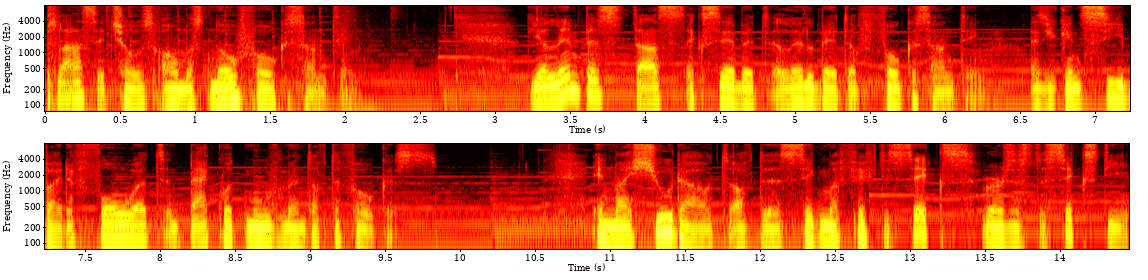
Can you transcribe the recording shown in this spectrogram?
plus it shows almost no focus hunting. The Olympus does exhibit a little bit of focus hunting, as you can see by the forward and backward movement of the focus. In my shootout of the Sigma 56 versus the 60,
